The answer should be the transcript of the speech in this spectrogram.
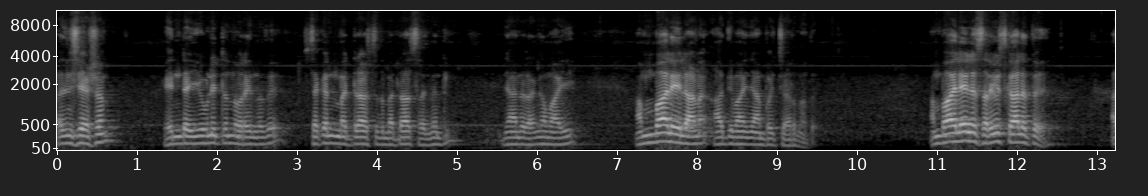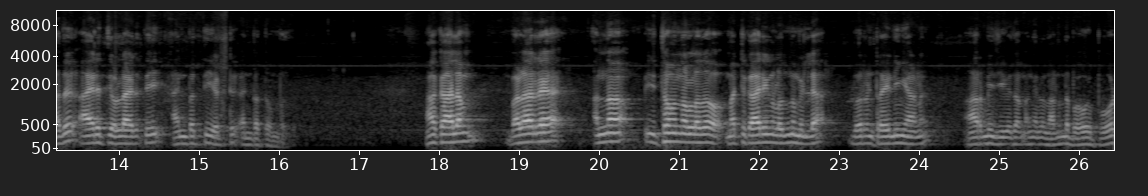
അതിനുശേഷം എന്റെ യൂണിറ്റ് എന്ന് പറയുന്നത് സെക്കൻഡ് മദ്രാസ് മദ്രാസ് റെജിമെന്റിൽ ഞാനൊരു അംഗമായി അംബാലയിലാണ് ആദ്യമായി ഞാൻ പോയി ചേർന്നത്. അംബാലയിലെ സർവീസ് കാലത്ത് അത് ആയിരത്തി തൊള്ളായിരത്തി അൻപത്തി എട്ട് അൻപത്തൊമ്പത്. ആ കാലം വളരെ അന്ന് യുദ്ധമെന്നുള്ളതോ മറ്റു കാര്യങ്ങളൊന്നുമില്ല. വെറും ട്രെയിനിങ് ആണ് ആർമി ജീവിതം അങ്ങനെ നടന്നു പോകുമ്പോൾ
